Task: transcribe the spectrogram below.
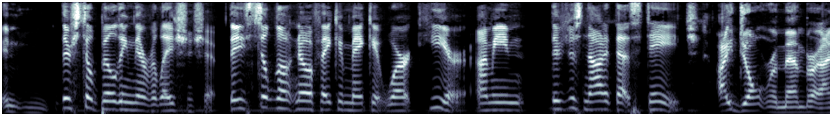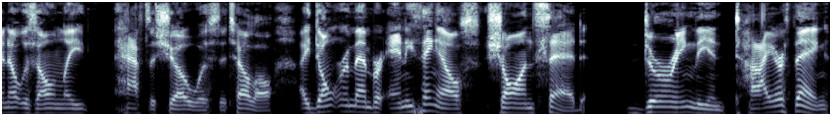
And They're still building their relationship. They still don't know if they can make it work here. I mean, they're just not at that stage. I don't remember. I know it was only half the show was the tell all. I don't remember anything else Shaun said during the entire thing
